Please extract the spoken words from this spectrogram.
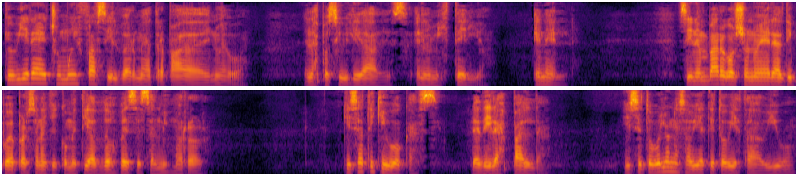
que hubiera hecho muy fácil verme atrapada de nuevo, en las posibilidades, en el misterio, en él. Sin embargo, yo no era el tipo de persona que cometía dos veces el mismo error. Quizá te equivocas, le di la espalda. ¿Y si tu no sabía que Toby estaba vivo?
